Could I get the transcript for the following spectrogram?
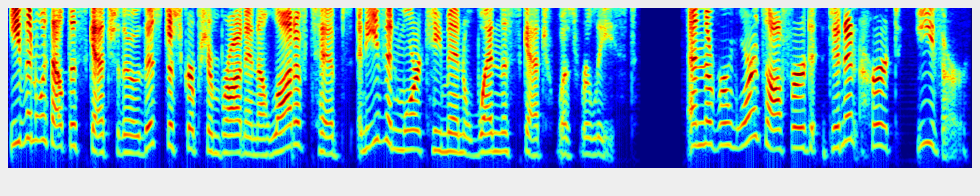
Even without the sketch, though, this description brought in a lot of tips, and even more came in when the sketch was released. And the rewards offered didn't hurt either.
